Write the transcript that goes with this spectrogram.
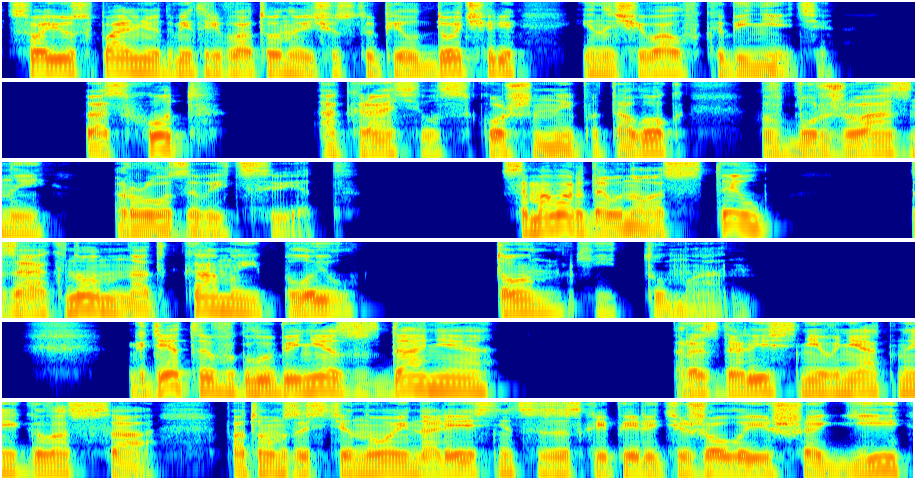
Свою спальню Дмитрий Платонович уступил дочери и ночевал в кабинете. Восход окрасил скошенный потолок в буржуазный розовый цвет. Самовар давно остыл, за окном над Камой плыл тонкий туман. Где-то в глубине здания раздались невнятные голоса, потом за стеной на лестнице заскрипели тяжелые шаги,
